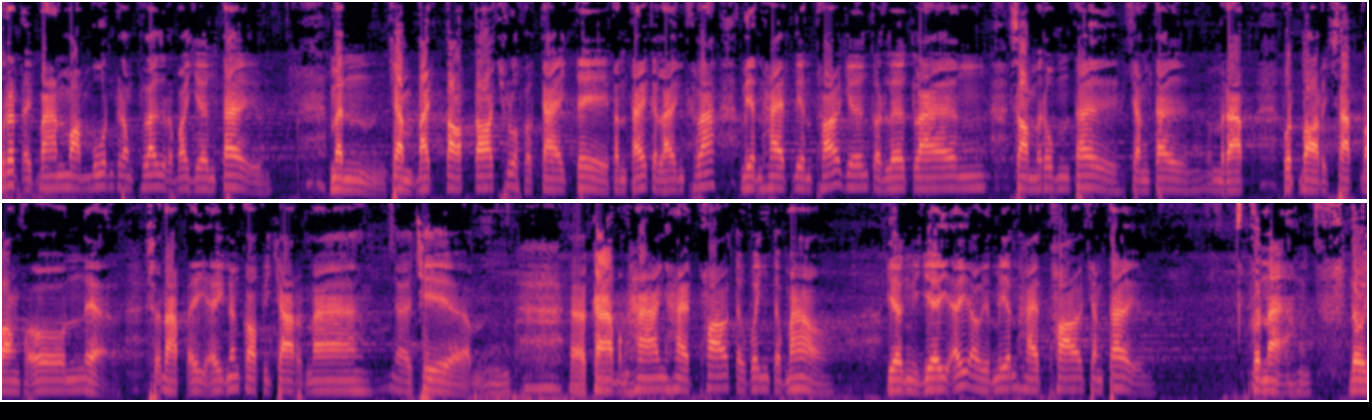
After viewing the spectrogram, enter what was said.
ព្រឹត្តឲ្យបានមមួនក្នុងផ្លូវរបស់យើងទៅ មិនចាំបាច់តបតឆ្លោះប្រកែកទេប៉ុន្តែកន្លែងខ្លះមានហេតុមានផលយើងក៏លើកឡើងសំរុំទៅចឹងទៅសម្រាប់ពុទ្ធបរិស័ទបងប្អូនអ្នកស្ដាប់អីអីហ្នឹងក៏ពិចារណាជាការបង្ហាញហេតុផលទៅវិញទៅមកយើងនិយាយអីឲ្យវាមានហេតុផលចឹងទៅគណាដូច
